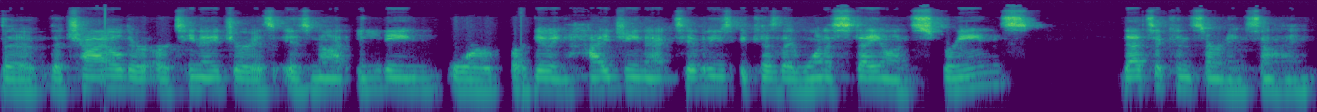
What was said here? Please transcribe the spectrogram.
the the child or, or teenager is is not eating or or doing hygiene activities because they want to stay on screens, that's a concerning sign.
